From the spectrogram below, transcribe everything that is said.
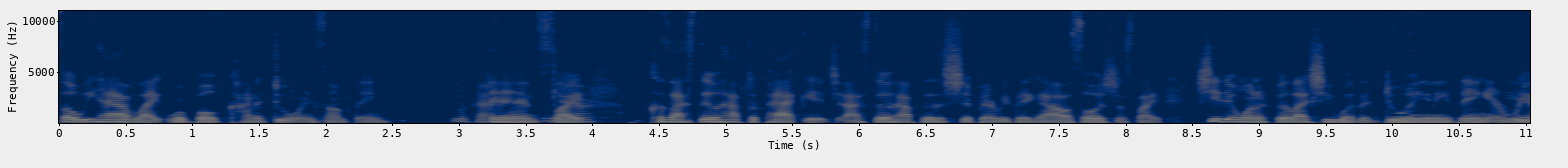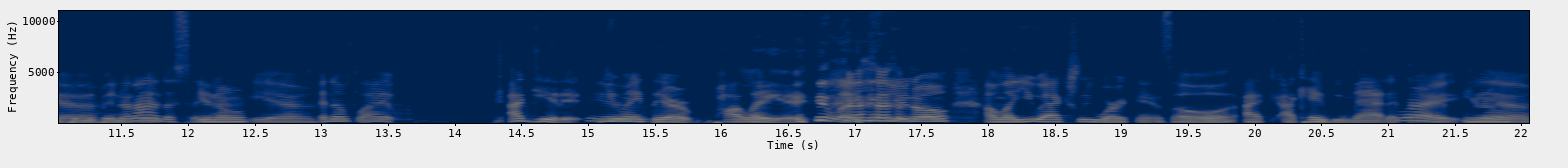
So we have like we're both kind of doing something. okay. And it's like Yeah. Because I still have to package. I still have to ship everything out. So it's just like she didn't want to feel like she wasn't doing anything and reaping the benefits. And I understand. You know? Yeah. And I was like, I get it. You ain't there parlaying. like, you know, I'm like, you actually working. So I, I can't be mad at that. Right. that. You know? Yeah.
